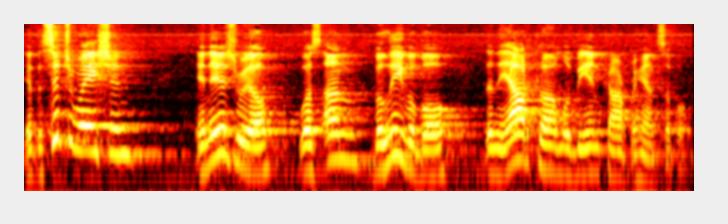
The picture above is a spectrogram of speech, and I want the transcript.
If the situation in Israel was unbelievable, then the outcome would be incomprehensible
